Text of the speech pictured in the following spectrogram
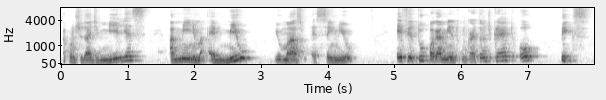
a quantidade de milhas, a mínima é mil e o máximo é 100 mil. Efetua o pagamento com cartão de crédito ou Pix.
